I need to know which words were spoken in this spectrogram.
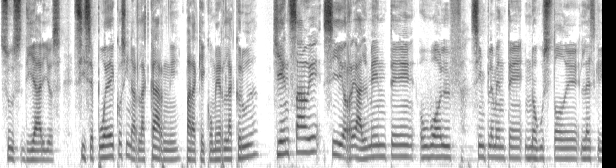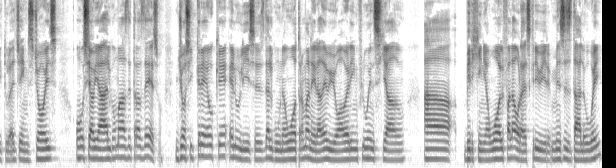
sus diarios si se puede cocinar la carne, ¿para qué comerla cruda? ¿Quién sabe si realmente Wolf simplemente no gustó de la escritura de James Joyce o si había algo más detrás de eso? Yo sí creo que el Ulises de alguna u otra manera debió haber influenciado a Virginia Woolf a la hora de escribir Mrs. Dalloway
